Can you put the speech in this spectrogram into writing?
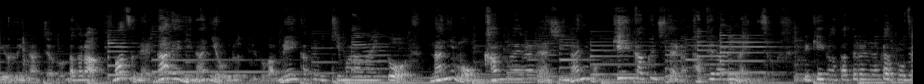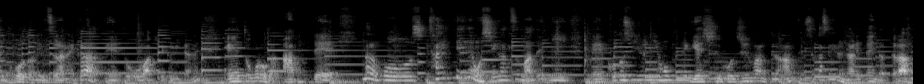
いう風になっちゃうと。だから、まずね、誰に何を売るっていうのが明確に決まらないと、何も考えられないし、何も計画自体が立てられないんですよ。で、計画立てられないから当然行動に移らないから、えっ、ー、と、終わっていくみたいなね、えー、ところがあって、だからこう、最低でも4月までに、えー、今年中に本当に月収50万っていうのを安定して稼げるようになりたいんだったら、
